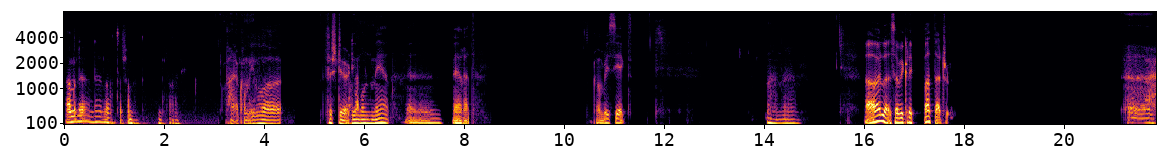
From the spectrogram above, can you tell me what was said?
Ja, men det, det låter som en bra idé. Fan jag kommer ju vara förstörd imorgon med. Uh, jag är rädd. Det kommer bli segt. Men. Uh, ja eller så har vi klippat där tror jag. Uh,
